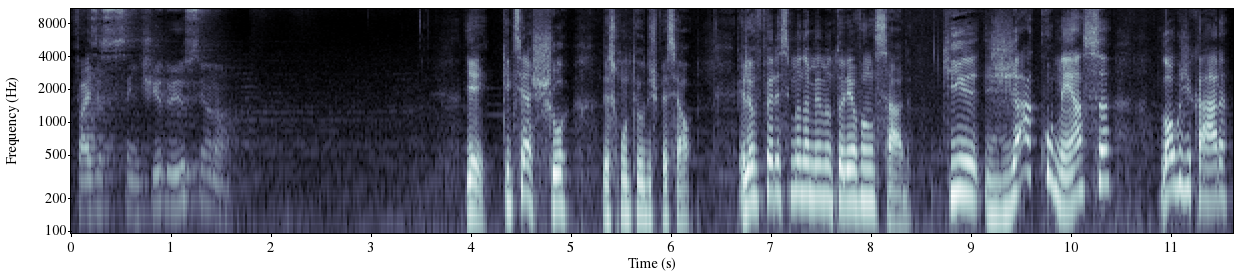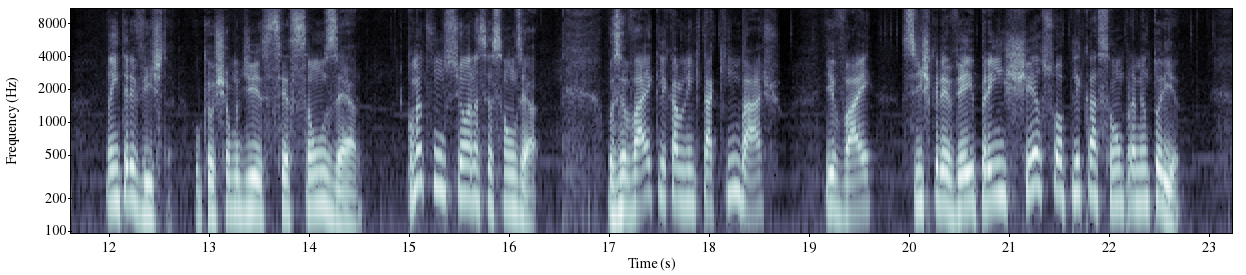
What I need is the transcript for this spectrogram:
Faz esse sentido isso, sim ou não? E aí, o que, que, você achou desse conteúdo especial? Ele é um oferecimento da minha mentoria avançada, que já começa logo de cara na entrevista, o que eu chamo de sessão zero. Como é que funciona a sessão zero? Você vai clicar no link que está aqui embaixo e vai se inscrever e preencher sua aplicação para a mentoria.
